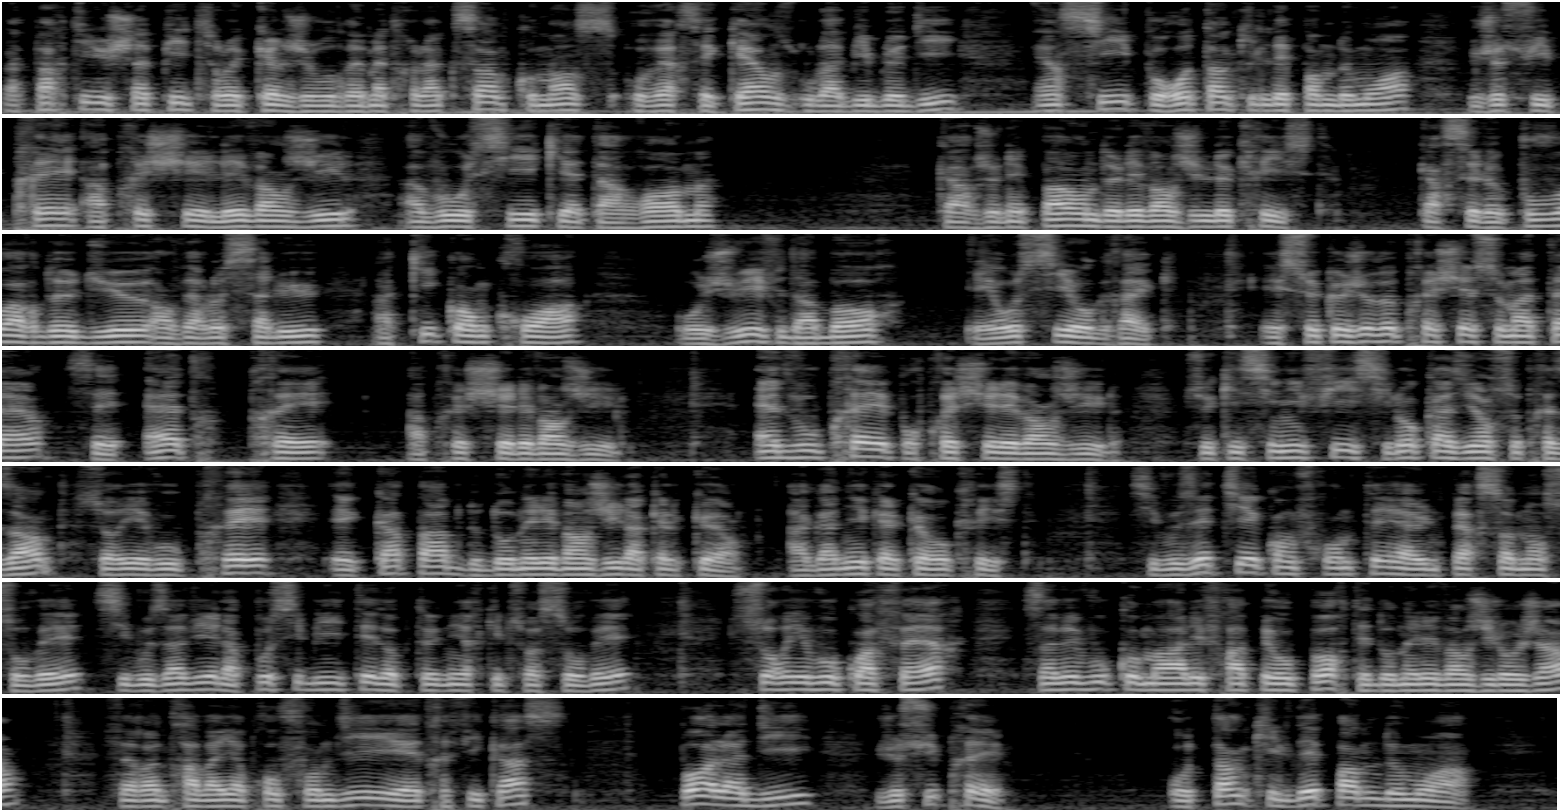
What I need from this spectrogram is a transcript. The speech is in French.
La partie du chapitre sur lequel je voudrais mettre l'accent commence au verset 15 où la Bible dit « Ainsi, pour autant qu'il dépende de moi, je suis prêt à prêcher l'évangile à vous aussi qui êtes à Rome, car je n'ai pas honte de l'évangile de Christ, car c'est le pouvoir de Dieu envers le salut à quiconque croit, aux Juifs d'abord et aussi aux Grecs. Et ce que je veux prêcher ce matin, c'est être prêt à prêcher l'évangile. Êtes-vous prêt pour prêcher l'évangile? Ce qui signifie si l'occasion se présente, seriez-vous prêt et capable de donner l'évangile à quelqu'un, à gagner quelqu'un au Christ? Si vous étiez confronté à une personne non sauvée, si vous aviez la possibilité d'obtenir qu'il soit sauvé, sauriez-vous quoi faire? Savez-vous comment aller frapper aux portes et donner l'évangile aux gens? Faire un travail approfondi et être efficace? Paul a dit « Je suis prêt, autant qu'il dépende de moi. »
